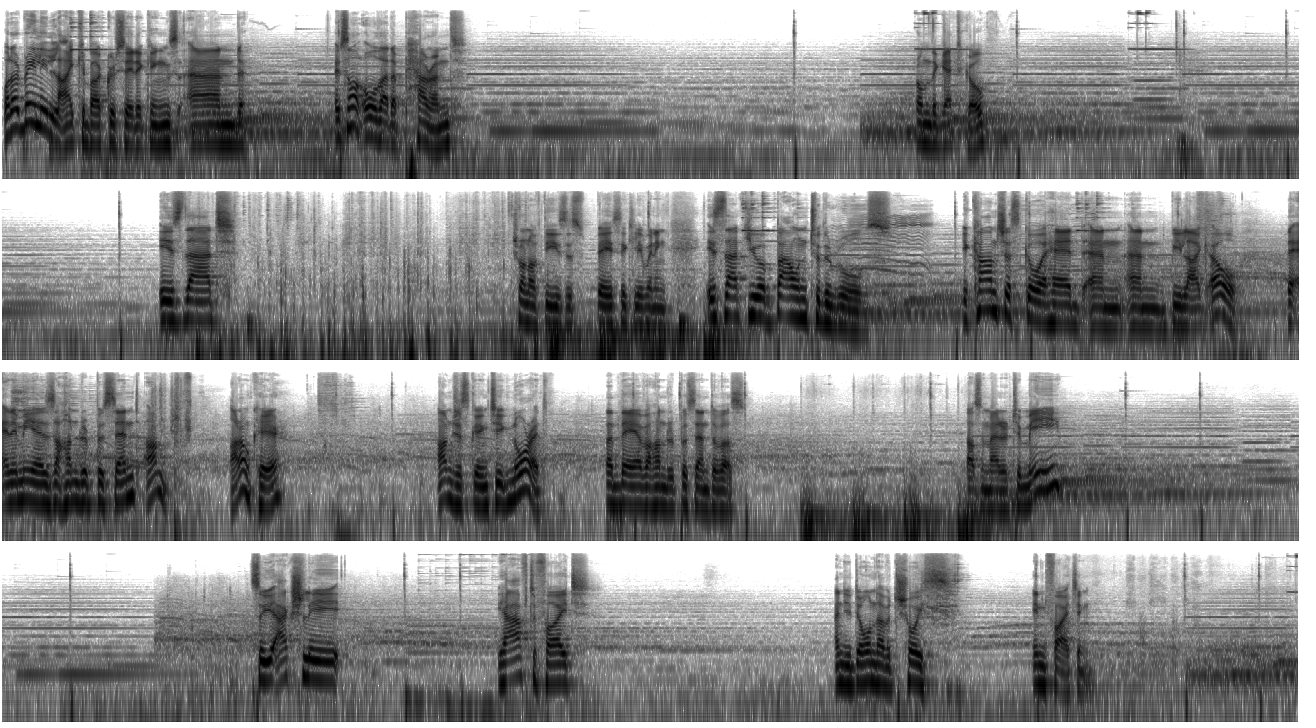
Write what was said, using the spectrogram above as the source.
What I really like about Crusader Kings, and it's not all that apparent from the get-go, is that which one of these is basically winning, is that you are bound to the rules. You can't just go ahead and, and be like, oh, the enemy is 100%. I'm, um, I don't care. I'm just going to ignore it. That they have 100% of us. Doesn't matter to me. So you actually... You have to fight. And you don't have a choice in fighting.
